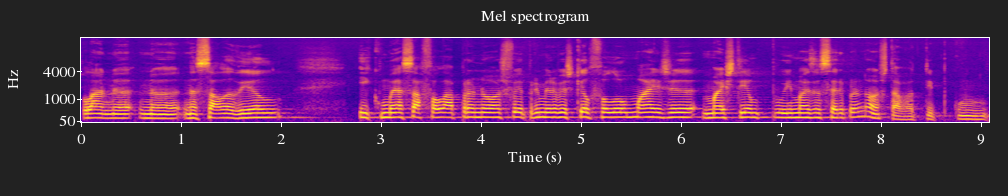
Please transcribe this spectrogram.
lá na, na, na, sala dele e começa a falar para nós. Foi a primeira vez que ele falou mais, mais tempo e mais a sério para nós. Estava tipo com,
